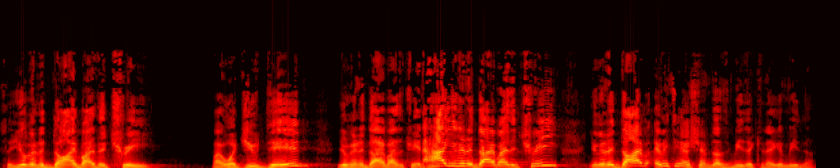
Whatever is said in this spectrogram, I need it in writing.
So you're going to die by the tree. By what you did, you're going to die by the tree. And how you're going to die by the tree? You're going to die, by, everything Hashem does mida keneged mida.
